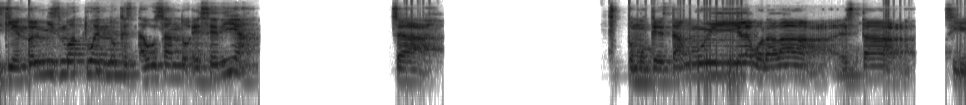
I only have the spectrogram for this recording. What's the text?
vistiendo el mismo atuendo que está usando ese día. O sea, como que está muy elaborada esta, sí,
